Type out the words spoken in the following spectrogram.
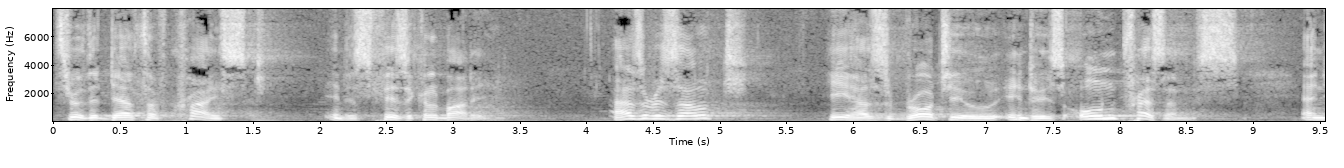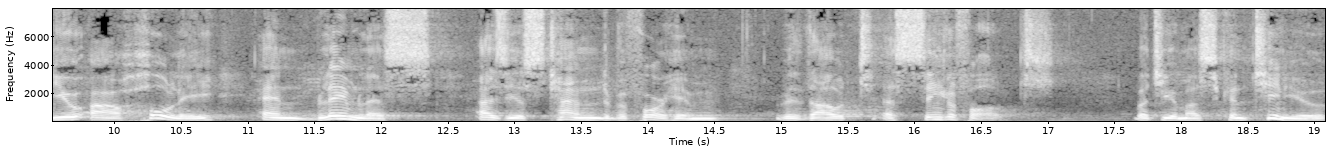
through the death of Christ in His physical body. As a result, He has brought you into His own presence, and you are holy and blameless as you stand before Him without a single fault. But you must continue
